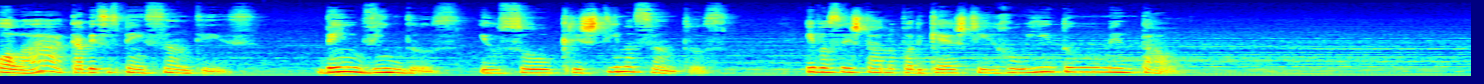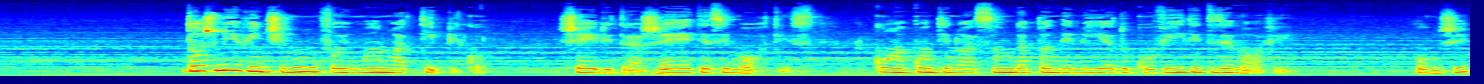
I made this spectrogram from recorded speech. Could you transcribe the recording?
Olá, cabeças pensantes! Bem-vindos! Eu sou Cristina Santos e você está no podcast Ruído Mental. 2021 foi um ano atípico, cheio de tragédias e mortes, com a continuação da pandemia do Covid-19. Hoje,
